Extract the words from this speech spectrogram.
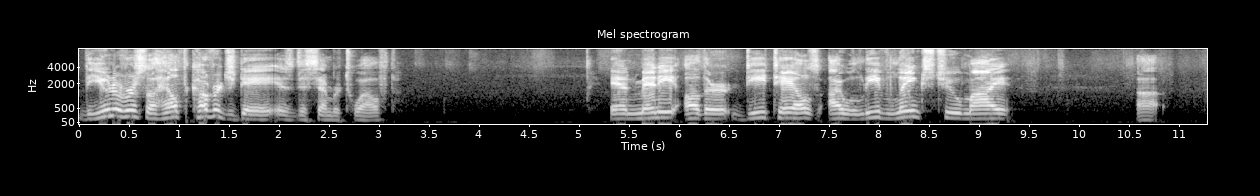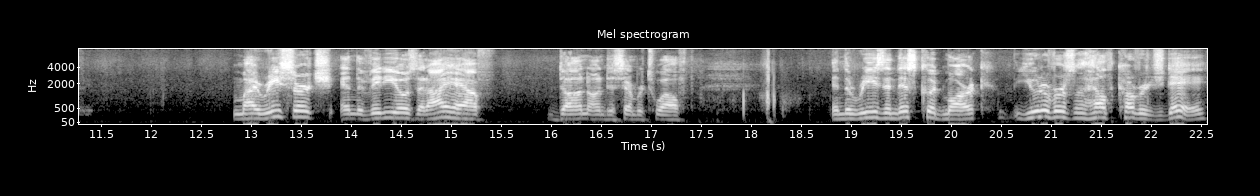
The Universal Health Coverage Day is December 12th. And many other details. I will leave links to my uh, my research and the videos that I have done on December 12th, and the reason this could mark Universal Health Coverage Day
